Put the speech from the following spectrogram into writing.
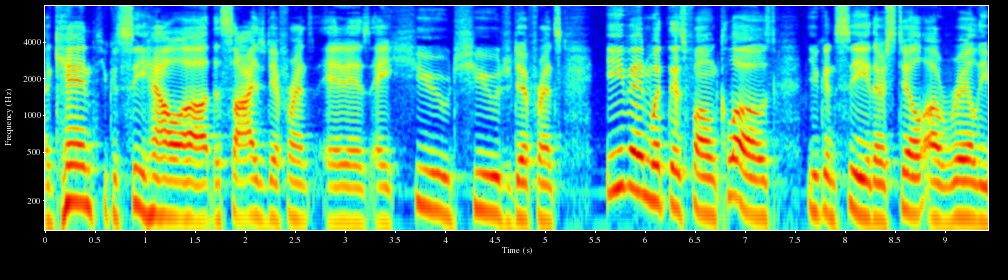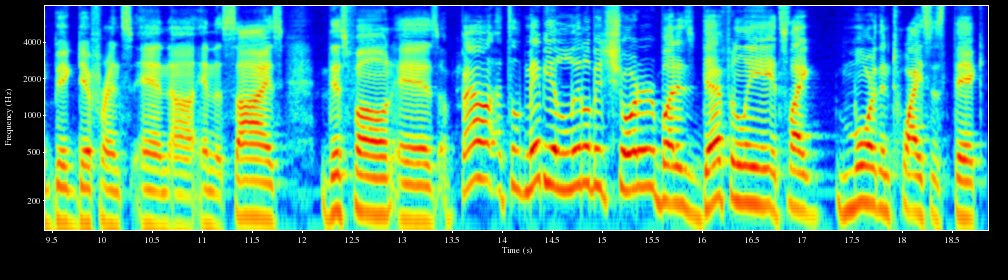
Again, you can see how uh, the size difference, it is a huge, huge difference. Even with this phone closed, you can see there's still a really big difference in, uh, in the size. This phone is about, it's maybe a little bit shorter, but it's definitely, it's like more than twice as thick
